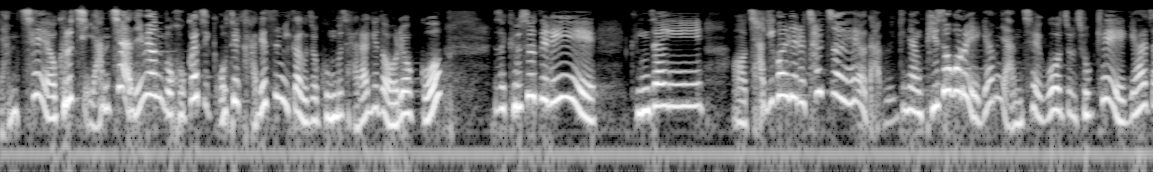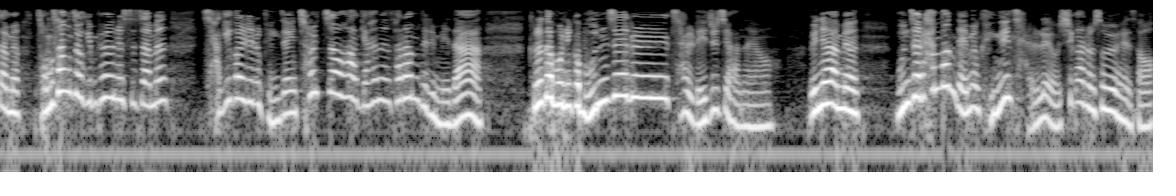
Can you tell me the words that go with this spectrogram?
얌체예요. 그렇지 얌체 아니면 뭐 거기까지 어떻게 가겠습니까? 그죠? 공부 잘하기도 어렵고 그래서 교수들이 굉장히 어, 자기 관리를 철저히 해요. 나- 그냥 비속어로 얘기하면 얌체고 좀 좋게 얘기하자면 정상적인 표현을 쓰자면 자기 관리를 굉장히 철저하게 하는 사람들입니다. 그러다 보니까 문제를 잘 내주지 않아요. 왜냐하면 문제를 한 번 내면 굉장히 잘 내요. 시간을 소요해서.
